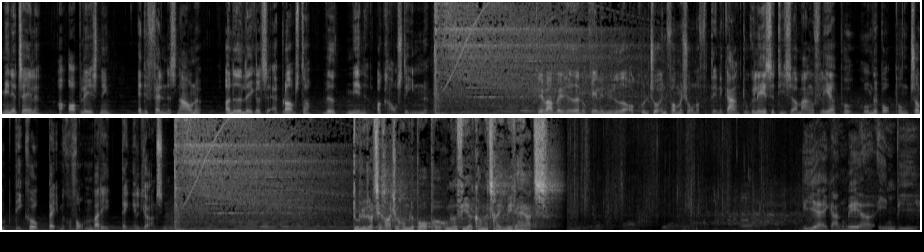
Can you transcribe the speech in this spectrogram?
mindetale og oplæsning af de faldendes navne og nedlæggelse af blomster ved minde- og gravstenene. Det var, hvad vi havde af lokale nyheder og kulturinformationer for denne gang. Du kan læse disse og mange flere på humleborg.dk. Bag mikrofonen var det Daniel Jørgensen. Du lytter til Radio Humleborg på 104,3 MHz. Vi er i gang med at indvige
